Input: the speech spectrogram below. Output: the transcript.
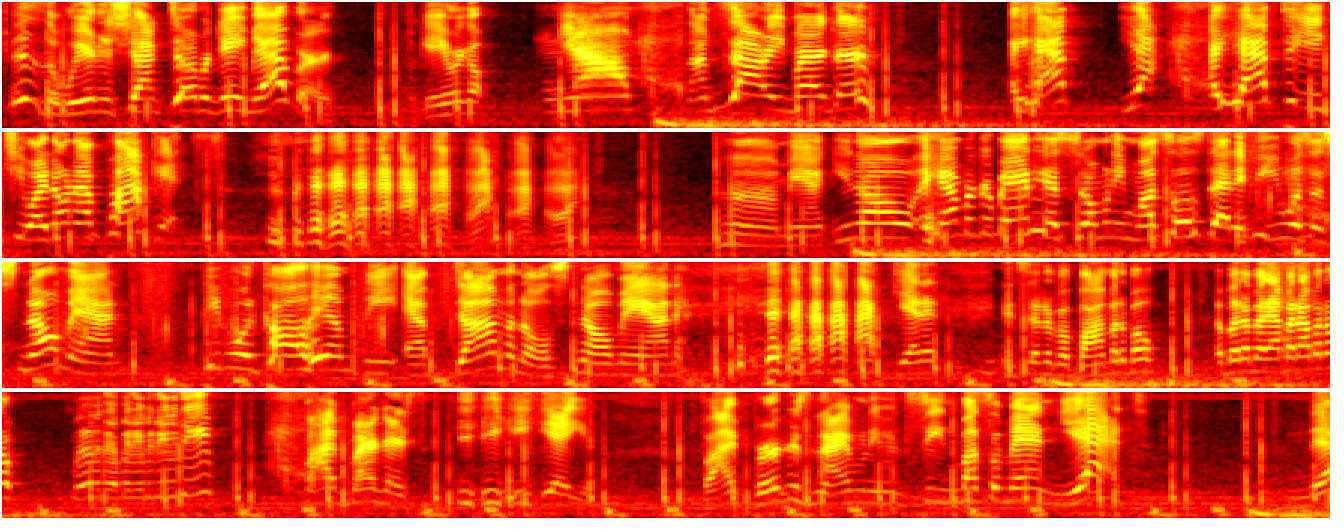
This is the weirdest Shocktober game ever. Okay, here we go. Yeah, I'm sorry, Burger. I have, yeah, I have to eat you. I don't have pockets. oh, man. You know, a Hamburger Man has so many muscles that if he was a snowman, People would call him the abdominal snowman. Get it? Instead of abominable. Five burgers. Five burgers and I haven't even seen Muscle Man yet. Now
